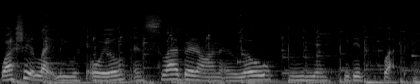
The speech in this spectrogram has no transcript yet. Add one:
Wash it lightly with oil and slab it on a low medium heated flat pan.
